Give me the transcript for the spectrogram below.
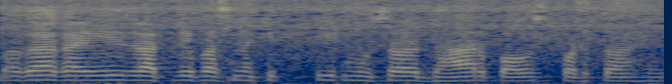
बघा काही रात्रीपासून किती मुसळधार पाऊस पडतो आहे.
